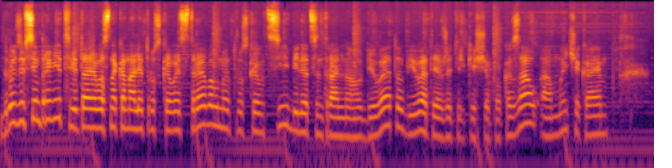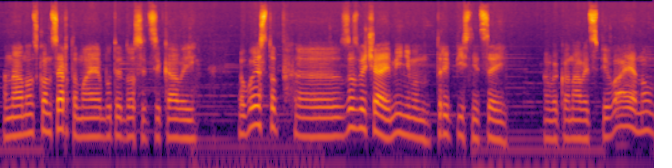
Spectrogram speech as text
Друзі, всім привіт! Вітаю вас на каналі Трускавець Тревел. Ми в Трускавці біля центрального бювету. Бювет я вже тільки що показав, а ми чекаємо на анонс концерту. Має бути досить цікавий виступ. Е, Зазвичай мінімум три пісні цей виконавець співає. Ну,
